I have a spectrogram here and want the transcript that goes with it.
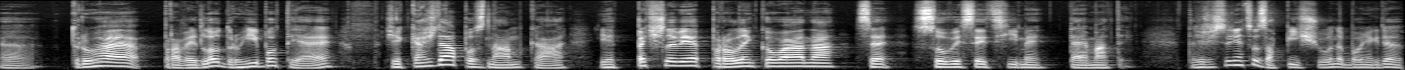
Eh, druhé pravidlo, druhý bod je, že každá poznámka je pečlivě prolinkována se souvisejícími tématy. Takže když si něco zapíšu nebo někde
